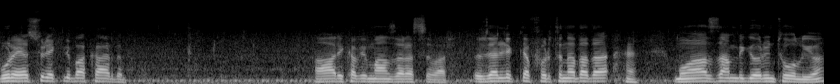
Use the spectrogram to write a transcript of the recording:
buraya sürekli bakardım. Harika bir manzarası var. Özellikle fırtınada da muazzam bir görüntü oluyor.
